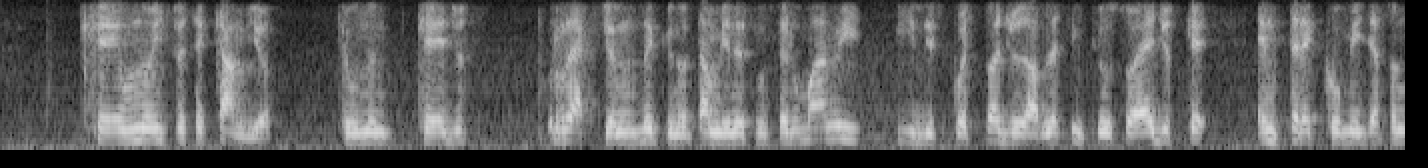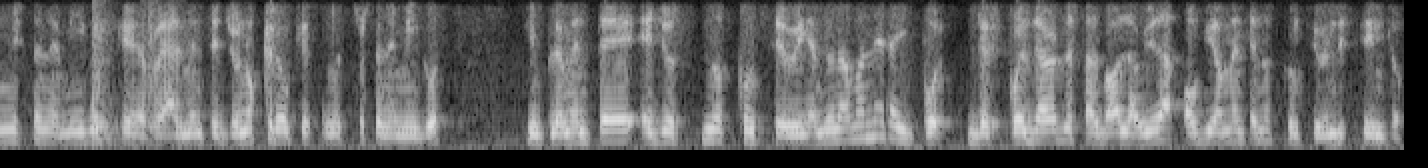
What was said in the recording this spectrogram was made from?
que uno hizo ese cambio, que, uno, que ellos reaccionan de que uno también es un ser humano y, dispuesto a ayudarles incluso a ellos que, entre comillas, son mis enemigos, que realmente yo no creo que son nuestros enemigos, simplemente ellos nos concebían de una manera y después de haberles salvado la vida, obviamente nos conciben distinto.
